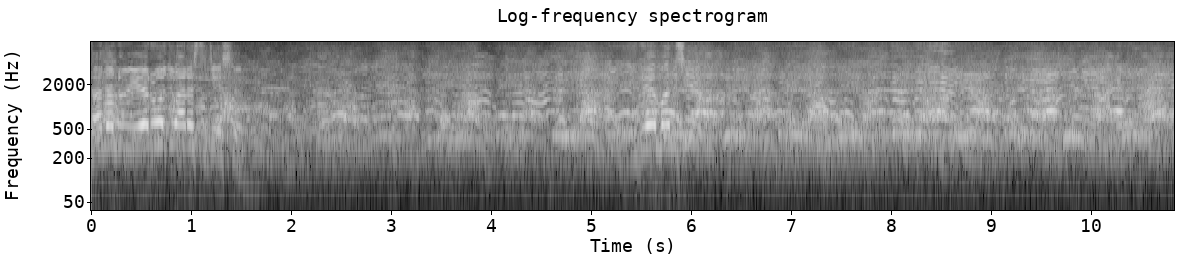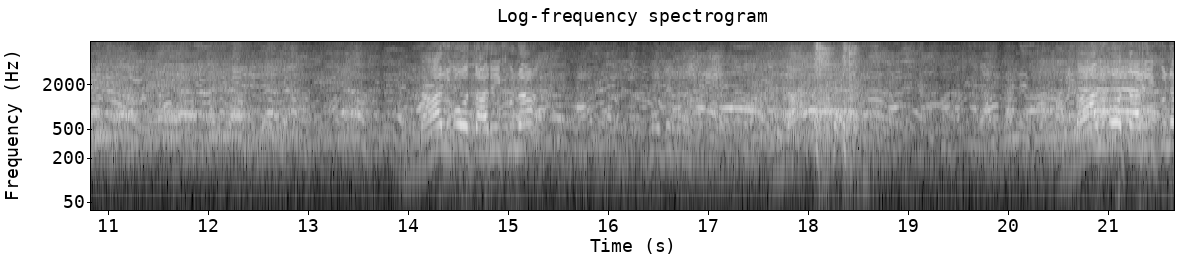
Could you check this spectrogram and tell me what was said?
తనను ఏ రోజు అరెస్ట్ చేశారు? ఇదే మనిషి? నాలుగో తారీఖున నాలుగో తారీఖున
